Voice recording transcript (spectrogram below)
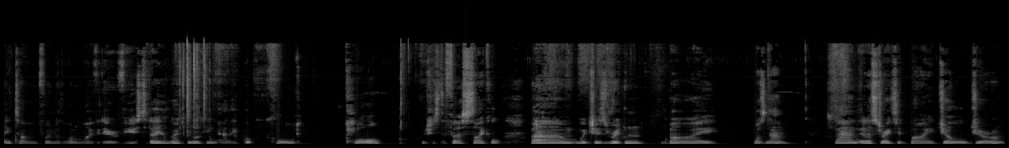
Hi, time for another one of my video reviews. Today I'm going to be looking at a book called Klaw, which is the first cycle, um, which is written by Ozanam and illustrated by Joel Jurion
